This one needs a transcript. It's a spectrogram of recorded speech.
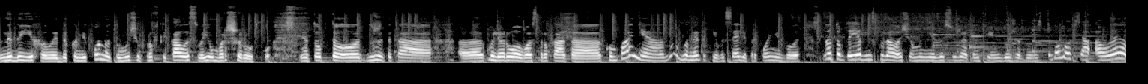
не доїхали до комікону, тому що провтикали свою маршрутку. Е, Тобто дуже така е, кольорова строката компанія. Ну вони такі веселі, прикольні були. Ну тобто, я б не сказала, що мені за сюжетом фільм дуже дуже сподобався, але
